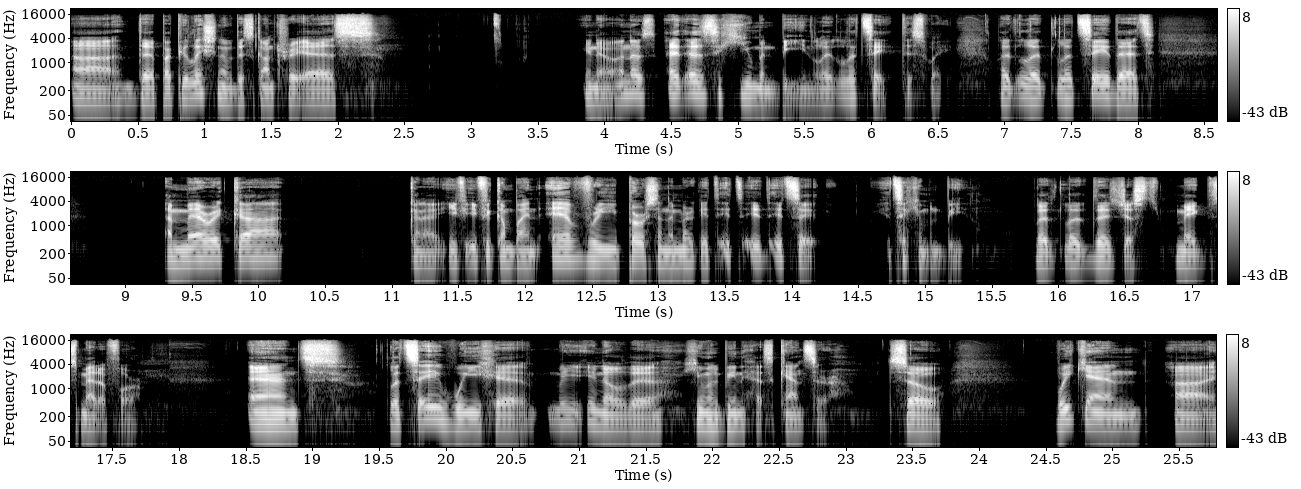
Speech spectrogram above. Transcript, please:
uh, the population of this country as you know, and as as a human being, let, let's say it this way. Let let let's say that America, kind of, if if you combine every person in America, it's it, it's a it's a human being. Let, let let's just make this metaphor, and let's say we have, you know, the human being has cancer, so we can uh,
